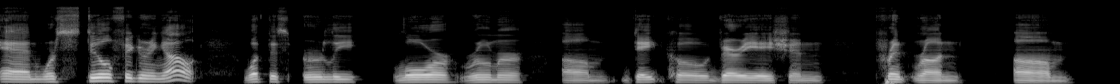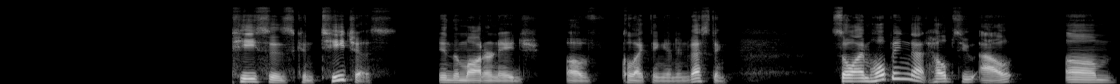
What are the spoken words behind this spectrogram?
and we're still figuring out what this early lore rumor um, date code variation print run um, pieces can teach us in the modern age of collecting and investing. So I'm hoping that helps you out. Um,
